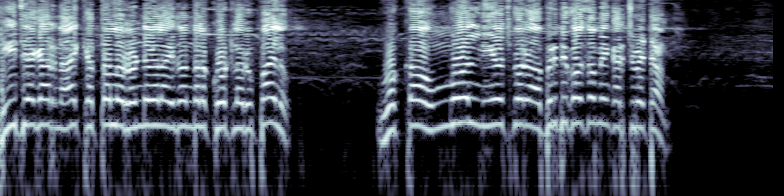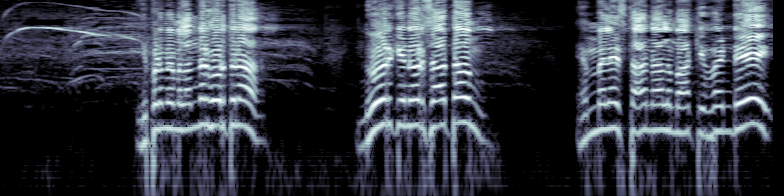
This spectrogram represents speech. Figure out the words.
డీజే గారి నాయకత్వంలో రెండు వేల ఐదు వందల కోట్ల రూపాయలు ఒక్క ఒంగోలు నియోజకవర్గ అభివృద్ధి కోసం మేము ఖర్చు పెట్టాం. ఇప్పుడు మిమ్మల్ని అందరూ కోరుతున్నా నూరుకి నూరు శాతం ఎమ్మెల్యే స్థానాలు మాకు ఇవ్వండి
